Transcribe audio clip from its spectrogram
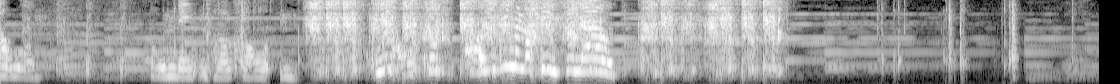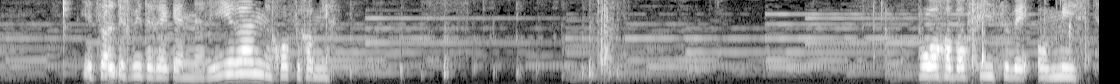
Aua. Warum denn ein paar Karotten? Oh, das ist immer noch viel zu laut. Jetzt sollte ich wieder regenerieren. Ich hoffe, ich habe nicht Boah, aber auch viel zu wenig. Oh Mist.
